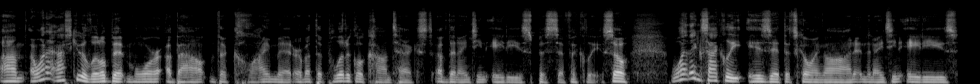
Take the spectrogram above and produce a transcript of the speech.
Um, I want to ask you a little bit more about the climate or about the political context of the 1980s specifically. So, what exactly is it that's going on in the 1980s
